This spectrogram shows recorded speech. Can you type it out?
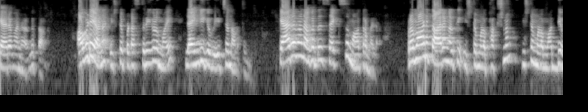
കാരവാനകത്താണ് അവിടെയാണ് ഇഷ്ടപ്പെട്ട സ്ത്രീകളുമായി ലൈംഗിക വീഴ്ച നടത്തുന്നത്. കാരവാനകത്ത് സെക്സ് മാത്രമല്ല പ്രമാണി താരങ്ങൾക്ക് ഇഷ്ടമുള്ള ഭക്ഷണം ഇഷ്ടമുള്ള മദ്യം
